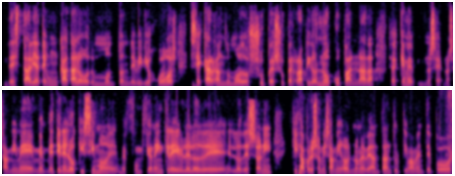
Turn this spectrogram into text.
de Stadia. Tengo un catálogo de un montón de videojuegos, se cargan de un modo súper, súper rápido, no ocupan nada. O sea, es que me, no sé, no sé, a mí me, me, tiene loquísimo, ¿eh? me funciona increíble lo de, lo de Sony. Quizá por eso mis amigos no me vean tanto últimamente por,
